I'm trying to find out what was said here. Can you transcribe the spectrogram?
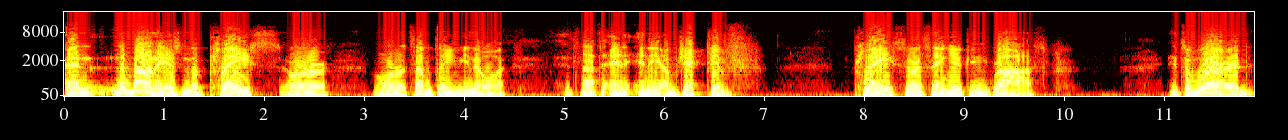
And nibbana isn't a place or or something you know it's not any, any objective place or thing you can grasp. It's a word.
